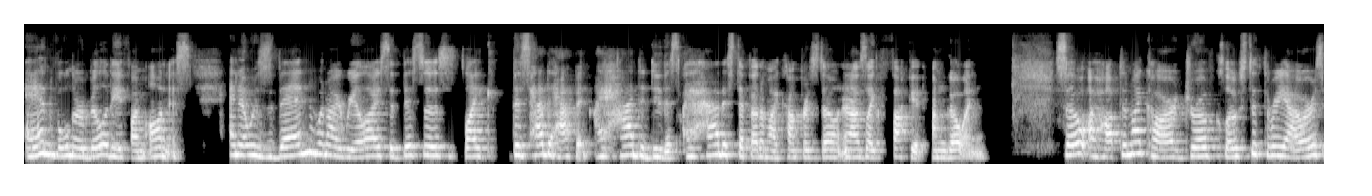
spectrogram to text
and vulnerability, if I'm honest. And it was then when I realized that this was like, this had to happen. I had to do this. I had to step out of my comfort zone. And I was like, fuck it, I'm going. So I hopped in my car, drove close to three hours,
